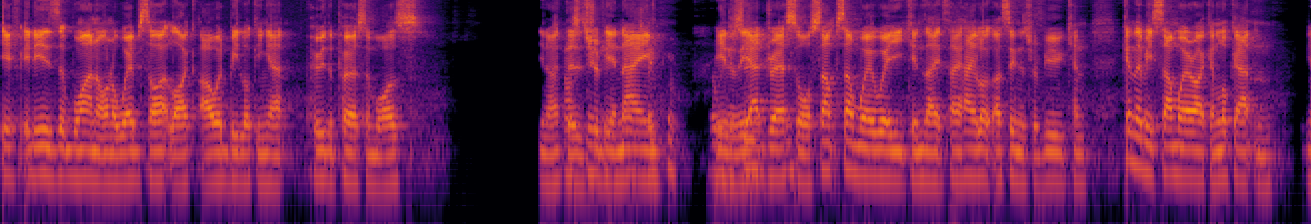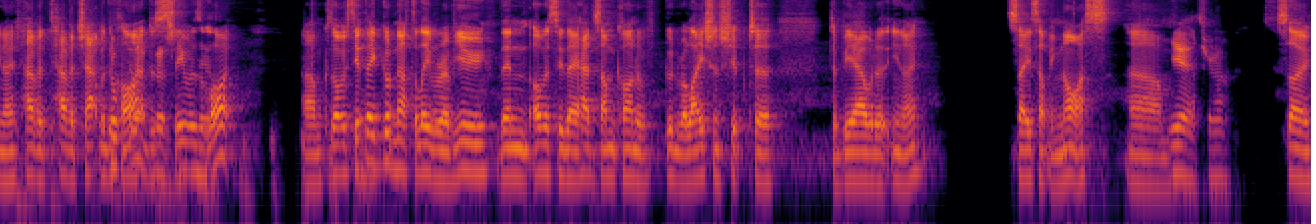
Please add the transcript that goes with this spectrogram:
if it is one on a website, like I would be looking at who the person was. You know, there should be a you want to name speak to them. Or we either the address or some somewhere where you can say, say, hey, look, I've seen this review. Can can there be somewhere I can look at and you know have a have a chat with the client just see what's it yeah. like? Because obviously, if they're good enough to leave a review, then obviously they had some kind of good relationship to to be able to you know say something nice. Um, Yeah, that's right. So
